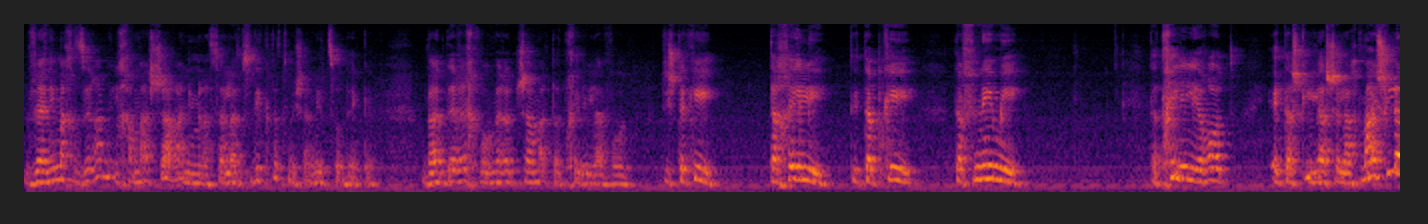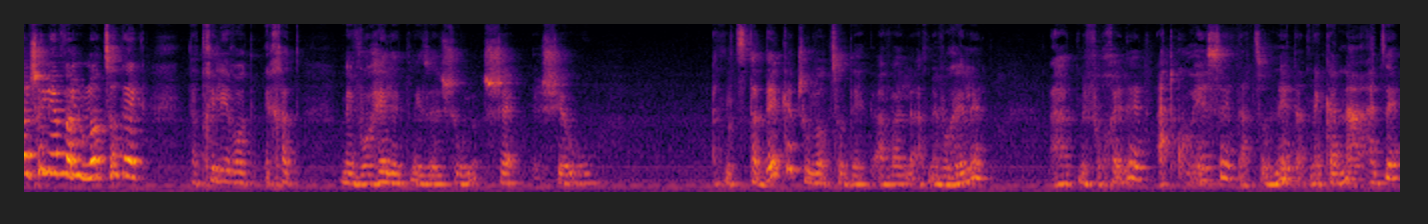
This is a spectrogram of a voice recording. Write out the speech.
ואני מחזירה מלחמה שער, אני מנסה להצדיק את עצמי שאני צודקת. באה דרך ואומרת, שמה תתחילי לעבוד. תשתקי, תכילי, תתאפקי, תפנימי. תתחילי לראות את השלילה שלך. מה השלילה שלי? אבל הוא לא צודק. תתחילי לראות איך את מבוהלת מזה שהוא, ש, שהוא... את מצטדקת שהוא לא צודק, אבל את מבוהלת? את מפוחדת, את כועסת, את שונאת, את מקנאה, את זה.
